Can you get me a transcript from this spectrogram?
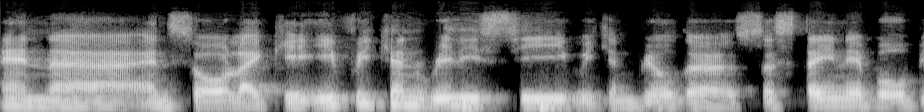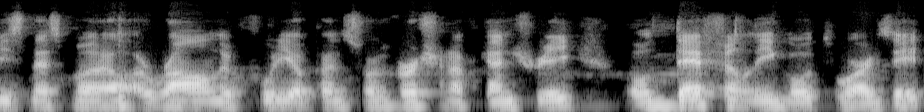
And uh, and so like if we can really see we can build a sustainable business model around a fully open source version of Kantree we'll definitely go towards it.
